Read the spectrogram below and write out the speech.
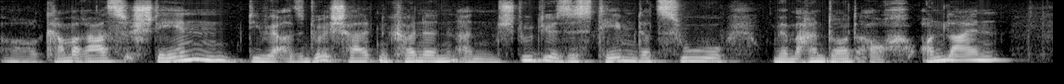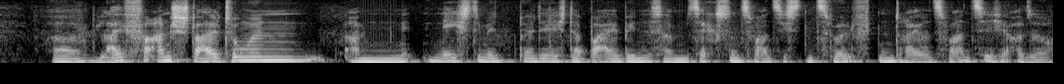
äh, Kameras stehen, die wir also durchschalten können, ein Studiosystem dazu. Und wir machen dort auch online Live-Veranstaltungen. Am nächsten, mit, bei der ich dabei bin, ist am 26.12.23, also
